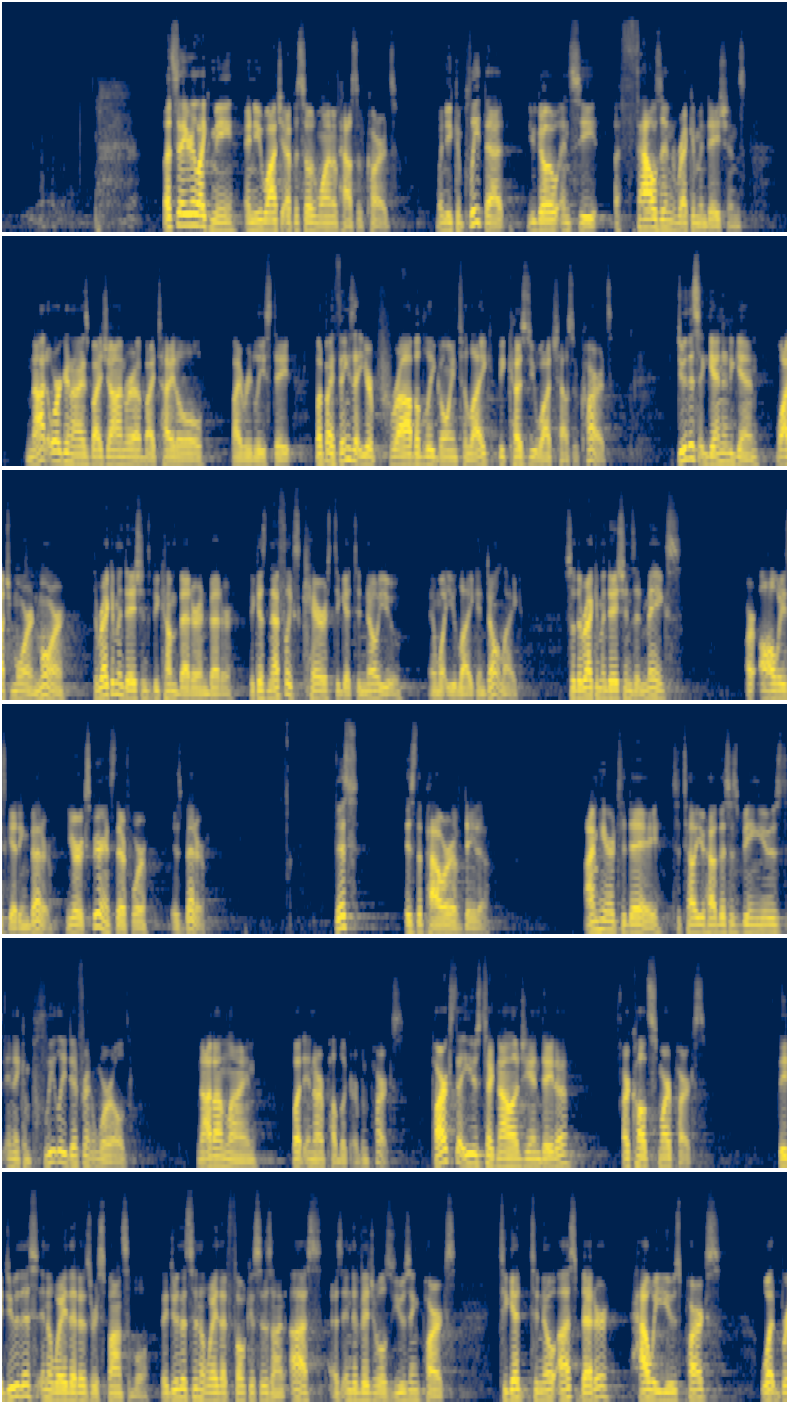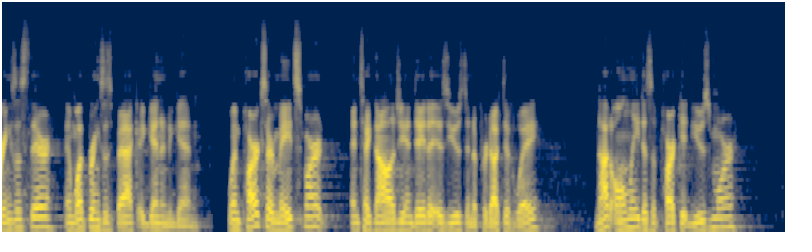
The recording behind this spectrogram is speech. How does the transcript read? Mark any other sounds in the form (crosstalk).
Let's say you're like me and you watch episode one of House of Cards. When you complete that, you go and see a thousand recommendations, not organized by genre, by title, by release date, but by things that you're probably going to like because you watched House of Cards. Do this again and again, watch more and more, the recommendations become better and better because Netflix cares to get to know you and what you like and don't like. So the recommendations it makes are always getting better. Your experience, therefore, is better. This is the power of data. I'm here today to tell you how this is being used in a completely different world, not online, but in our public urban parks. Parks that use technology and data are called smart parks. They do this in a way that is responsible. They do this in a way that focuses on us as individuals using parks to get to know us better, how we use parks, what brings us there, and what brings us back again and again. When parks are made smart and technology and data is used in a productive way, not only does a park get used more,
